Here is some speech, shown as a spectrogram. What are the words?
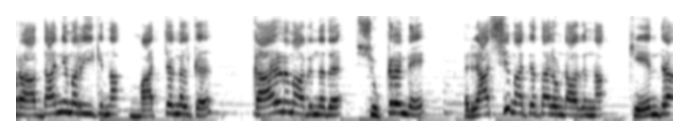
പ്രാധാന്യമറിയിക്കുന്ന മാറ്റങ്ങൾക്ക് കാരണമാകുന്നത് ശുക്രന്റെ രാശിമാറ്റത്താൽ ഉണ്ടാകുന്ന കേന്ദ്ര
